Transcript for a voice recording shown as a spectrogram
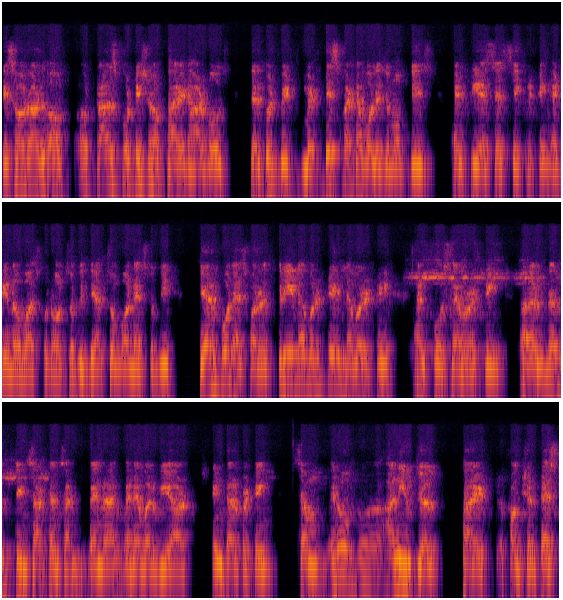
disorder of, of transportation of thyroid hormones, there could be dysmetabolism of these and TSH secreting adenomas could also be there. So one has to be careful as far as pre-laboratory, laboratory, and post-laboratory uh, things are concerned. When uh, whenever we are interpreting some you know uh, unusual thyroid function test.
